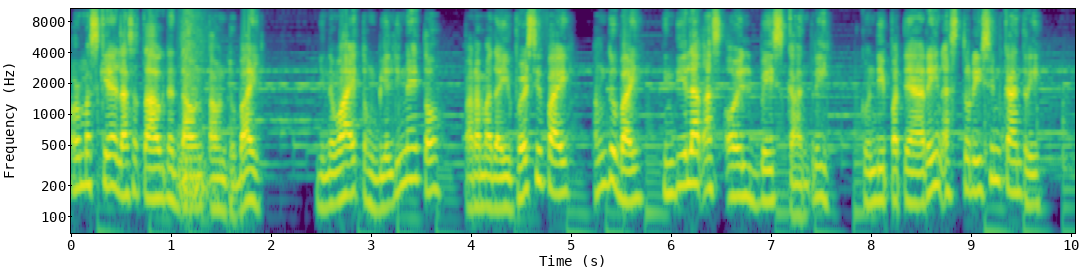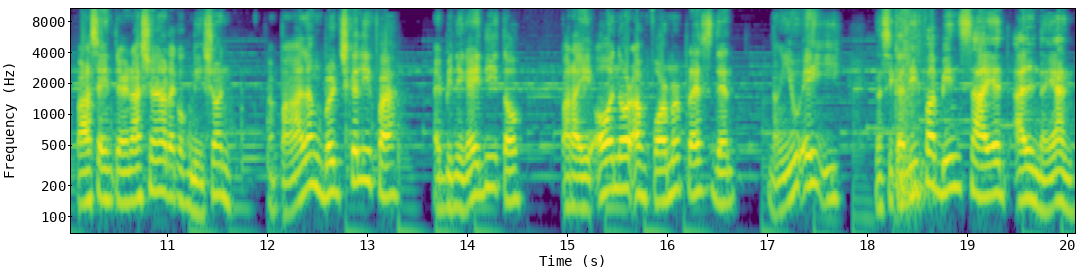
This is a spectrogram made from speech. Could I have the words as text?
or mas kilala sa tawag na Downtown Dubai. Ginawa itong building na ito para ma-diversify ang Dubai hindi lang as oil-based country, kundi pati na rin as tourism country para sa international recognition. Ang pangalang Burj Khalifa ay binigay dito para i-honor ang former president ng UAE na si Khalifa bin Zayed Al Nahyan.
